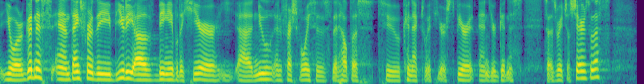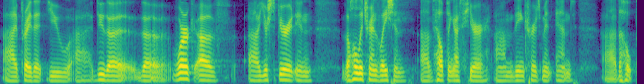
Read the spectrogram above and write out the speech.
your goodness and thanks for the beauty of being able to hear uh, new and fresh voices that help us to connect with your spirit and your goodness. So, as Rachel shares with us, I pray that you uh, do the, the work of uh, your spirit in the holy translation of helping us hear um, the encouragement and uh, the hope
